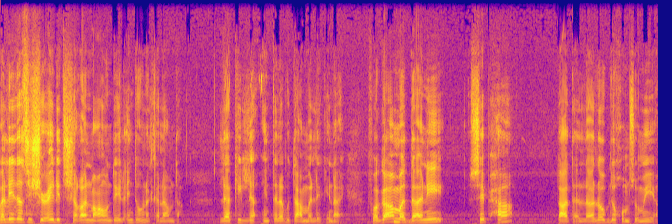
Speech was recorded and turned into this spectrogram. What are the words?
قال لي ده الشيوعي اللي تشتغل معاهم ديل عندهم الكلام ده. لكن لا أنت لابد تعمل لك هناك. فقام اداني سبحة بتاعت اللالوب ده 500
